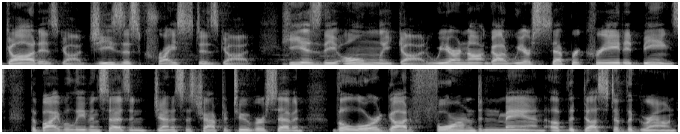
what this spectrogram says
God is God. Jesus Christ is God. He is the only God. We are not God. We are separate created beings. The Bible even says in Genesis chapter 2, verse 7 the Lord God formed man of the dust of the ground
